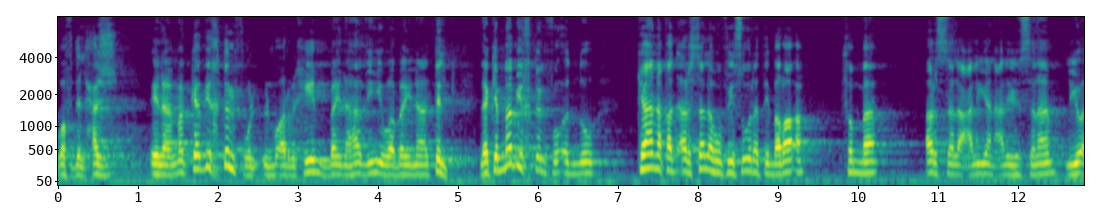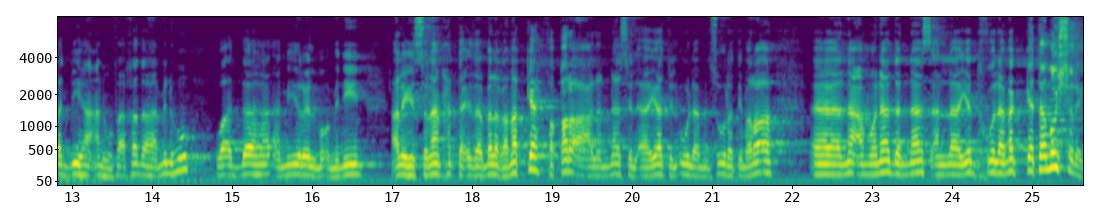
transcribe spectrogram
وفد الحج إلى مكة. بيختلفوا المؤرخين بين هذه وبين تلك لكن ما بيختلفوا أنه كان قد أرسله في سورة براءة ثم أرسل عليا عليه السلام ليؤديها عنه فأخذها منه وأداها أمير المؤمنين عليه السلام حتى إذا بلغ مكة. فقرأ على الناس الآيات الأولى من سورة براءة آه نعم ونادى الناس أن لا يدخل مكة مشرك.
